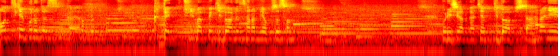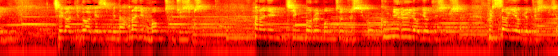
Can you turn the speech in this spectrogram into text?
어떻게 무너졌습니까, 여러분? 그때 주님 앞에 기도하는 사람이 없어서 우리 시간 같이 기도합시다. 하나님, 제가 기도하겠습니다. 하나님 멈춰 주십시오. 하나님 징벌을 멈춰 주시고 긍휼을 여겨 주십시오. 불쌍히 여겨 주십시오.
